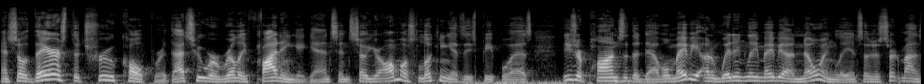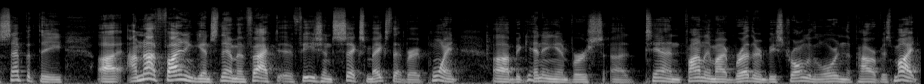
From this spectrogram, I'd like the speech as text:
And so there's the true culprit. That's who we're really fighting against. And so you're almost looking at these people as these are pawns of the devil, maybe unwittingly, maybe unknowingly. And so there's a certain amount of sympathy. Uh, I'm not fighting against them. In fact, Ephesians 6 makes that very point. Uh, beginning in verse uh, 10. Finally, my brethren, be strong in the Lord and the power of his might.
